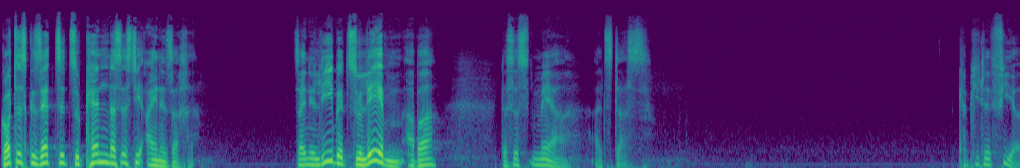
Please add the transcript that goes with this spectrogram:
Gottes Gesetze zu kennen, das ist die eine Sache. Seine Liebe zu leben, aber das ist mehr als das. Kapitel 4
